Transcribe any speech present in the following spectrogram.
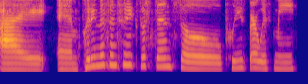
I am putting this into existence, so please bear with me.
